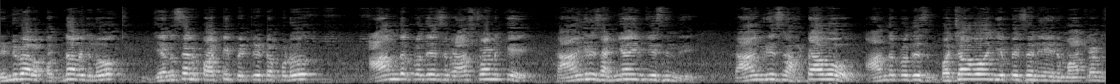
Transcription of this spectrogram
రెండు వేల పద్నాలుగులో జనసేన పార్టీ పెట్టేటప్పుడు ఆంధ్రప్రదేశ్ రాష్ట్రానికి కాంగ్రెస్ అన్యాయం చేసింది. కాంగ్రెస్ హఠావో ఆంధ్రప్రదేశ్ బచావో అని చెప్పేసి అని ఆయన మాట్లాడిన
